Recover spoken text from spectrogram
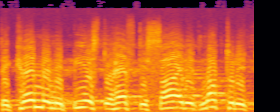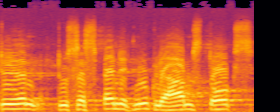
The Kremlin appears to have decided not to return to suspended nuclear arms talks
